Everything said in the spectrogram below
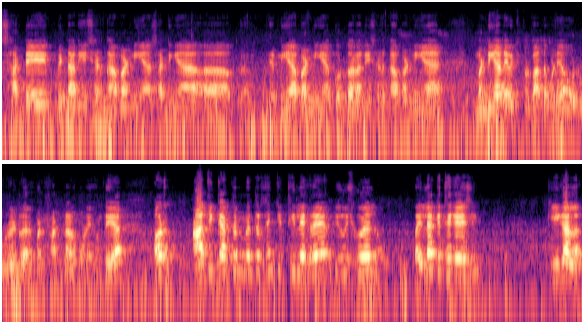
ਸਾਡੇ ਪਿੰਡਾਂ ਦੀਆਂ ਸੜਕਾਂ ਬਣਨੀਆਂ, ਸਾਡੀਆਂ ਫਿਰਨੀਆਂ ਬਣਨੀਆਂ ਗੁਰਦੁਆਰਾਂ ਦੀ ਸੜਕਾਂ ਬਣਨੀਆਂ ਮੰਡੀਆਂ ਦੇ ਵਿੱਚ ਪ੍ਰਬੰਧ ਹੋਣੇ ਉਹ ਰੂਰਲ ਡਿਵੈਲਪਮੈਂਟ ਫੰਡ ਨਾਲ ਹੋਣੇ ਹੁੰਦੇ ਆ। ਔਰ ਅੱਜ ਕੈਪਟਨ ਅਮਰਿੰਦਰ ਸਿੰਘ ਚਿੱਠੀ ਲਿਖ ਰਹੇ ਆ ਪਿਊਸ਼ ਗੋਇਲ, ਪਹਿਲਾਂ ਕਿੱਥੇ ਗਏ ਸੀ? ਕੀ ਗੱਲ?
